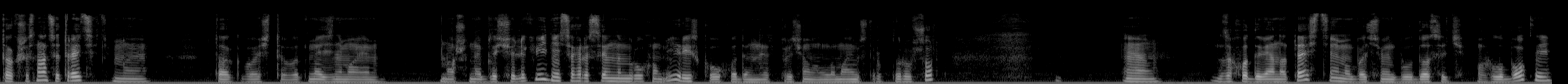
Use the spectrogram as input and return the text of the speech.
Так, 16.30 ми. Так, бачите, от ми знімаємо нашу найближчу ліквідність агресивним рухом і різко уходимо вниз. Причому ламаємо структуру в шорт. Е, Заходив я на тесті, ми бачимо, він був досить глибокий.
